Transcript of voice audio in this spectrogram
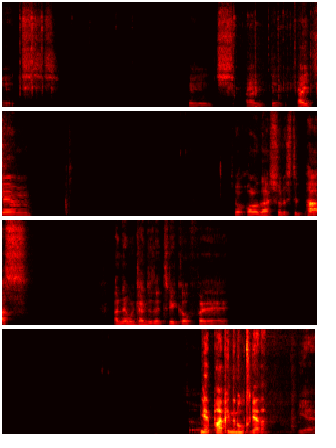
H. H item item. So all of that should still pass. And then we can do the trick of uh, so Yeah, piping them all together. yeah.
